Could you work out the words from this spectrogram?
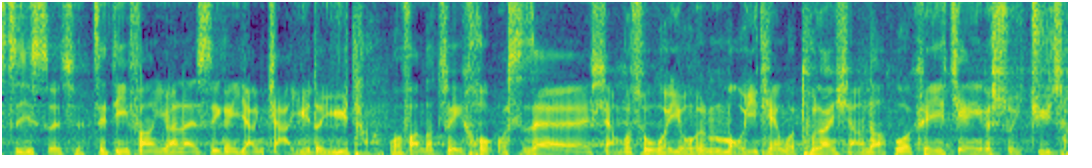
自己设计的这地方原来是一个养甲鱼的鱼塘，我放到最后，我实在想不出。我有某一天，我突然想到，我可以建一个水剧场。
